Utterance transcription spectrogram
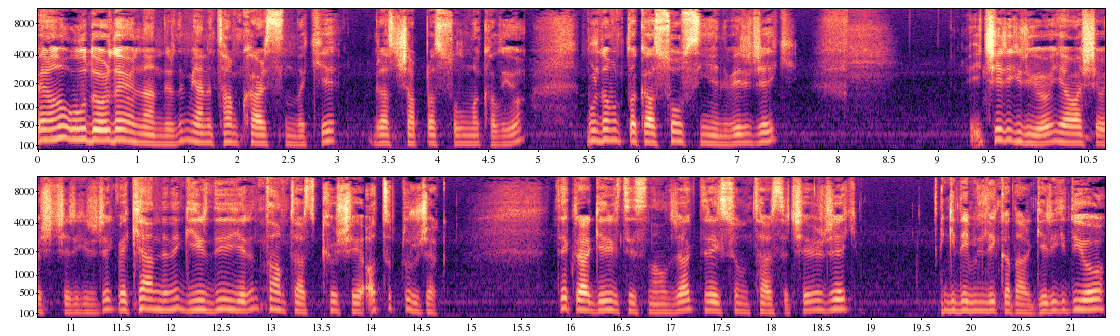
Ben onu U4'e yönlendirdim. Yani tam karşısındaki biraz çapraz soluna kalıyor. Burada mutlaka sol sinyali verecek. İçeri giriyor. Yavaş yavaş içeri girecek ve kendini girdiği yerin tam tersi köşeye atıp duracak. Tekrar geri vitesini alacak. Direksiyonu terse çevirecek. Gidebildiği kadar geri gidiyor.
